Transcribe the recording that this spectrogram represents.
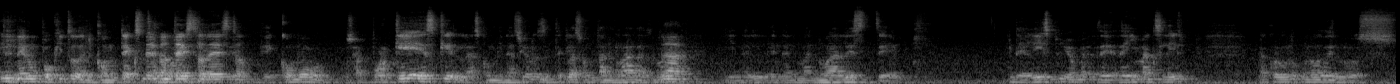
y- tener un poquito del contexto Del ¿no? contexto de esto. de, cómo o sea por qué es que las combinaciones de teclas son tan raras ¿no? Claro. y en el, en el manual este de Lisp yo me- de, de Emacs Lisp me acuerdo uno de los,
